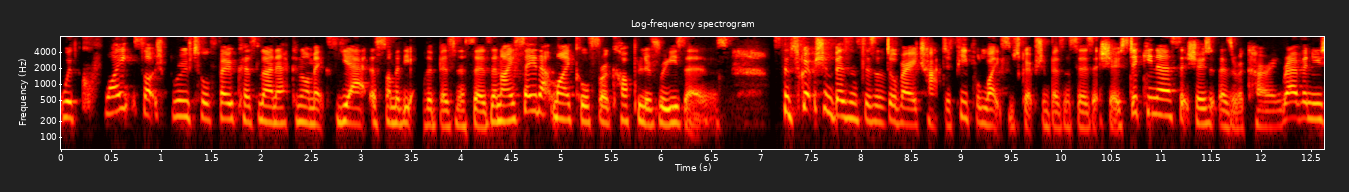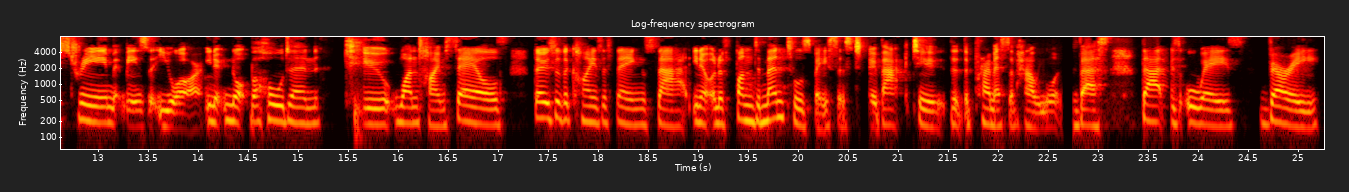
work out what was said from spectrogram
with quite such brutal focus, learn economics yet as some of the other businesses. And I say that, Michael, for a couple of reasons. Subscription businesses are still very attractive. People like subscription businesses. It shows stickiness. It shows that there's a recurring revenue stream. It means that you are, you know, not beholden to one-time sales. Those are the kinds of things that, you know, on a fundamentals basis, to go back to the, the premise of how we want to invest, that is always very,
